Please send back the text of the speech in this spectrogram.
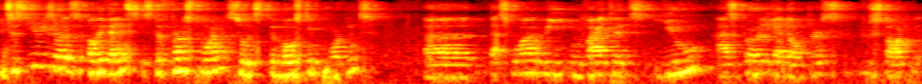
It's a series of events. It's the first one, so it's the most important. Uh, that's why we invited you as early adopters to start with.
